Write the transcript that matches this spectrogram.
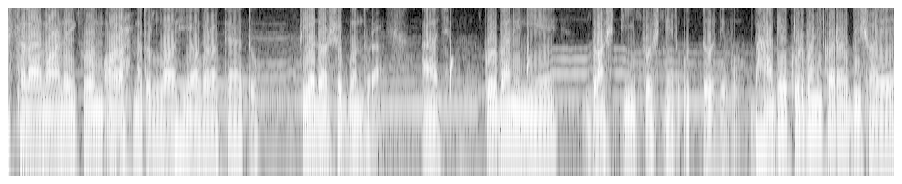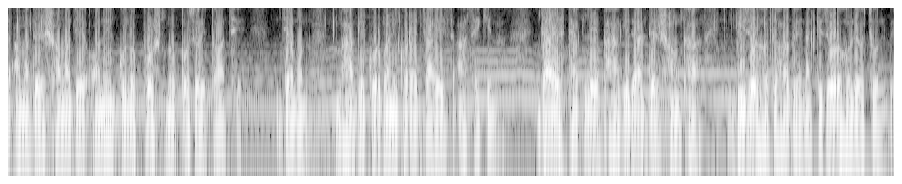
আসসালামু আলাইকুম আরহামতুল্লাহি অবরাকাত প্রিয় দর্শক বন্ধুরা, আজ কোরবানি নিয়ে দশটি প্রশ্নের উত্তর দিব। ভাগে কোরবানি করার বিষয়ে আমাদের সমাজে অনেকগুলো প্রশ্ন প্রচলিত আছে। যেমন, ভাগে কোরবানি করা জায়েজ আছে কিনা? জায়েজ থাকলে ভাগিদারদের সংখ্যা বিজোড় হতে হবে নাকি জোর হলেও চলবে?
